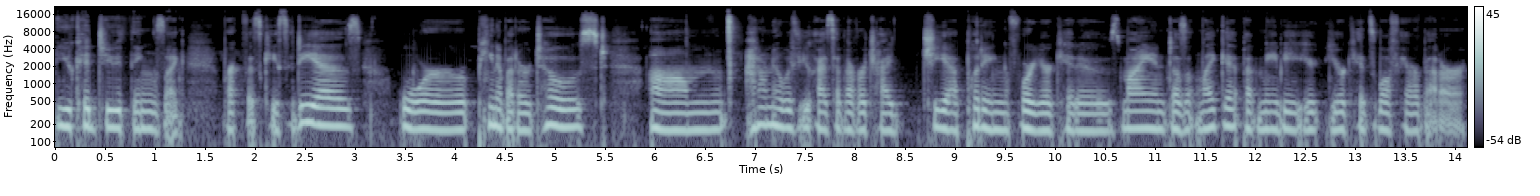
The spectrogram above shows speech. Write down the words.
You could do things like breakfast quesadillas or peanut butter toast. Um, i don't know if you guys have ever tried chia pudding for your kiddos. Mine doesn't like it but maybe your, your kids will fare better.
